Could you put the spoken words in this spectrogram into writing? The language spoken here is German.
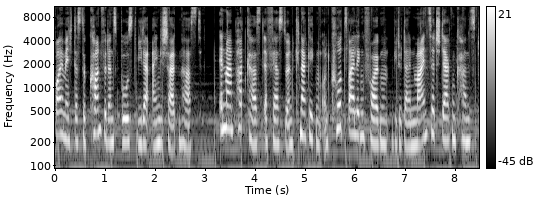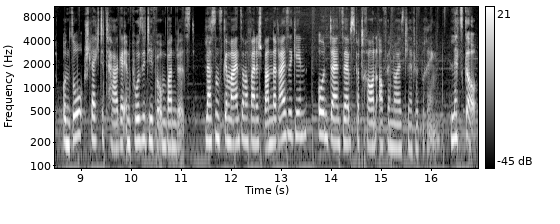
freue mich, dass du Confidence Boost wieder eingeschalten hast. In meinem Podcast erfährst du in knackigen und kurzweiligen Folgen, wie du dein Mindset stärken kannst und so schlechte Tage in positive umwandelst. Lass uns gemeinsam auf eine spannende Reise gehen und dein Selbstvertrauen auf ein neues Level bringen. Let's go!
